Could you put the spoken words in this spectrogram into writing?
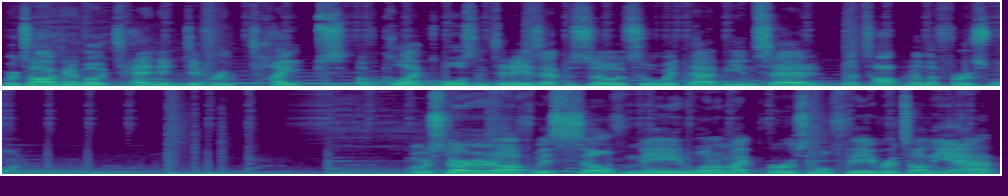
We're talking about 10 different types of collectibles in today's episode. So with that being said, let's hop into the first one. So we're starting off with Self-Made, one of my personal favorites on the app.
